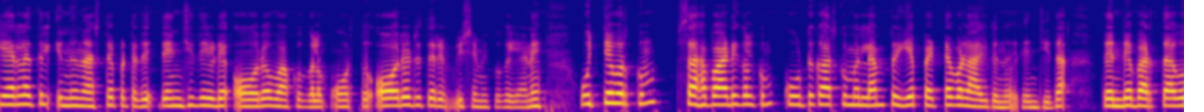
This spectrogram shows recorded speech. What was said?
കേരളത്തിൽ ഇന്ന് നഷ്ടപ്പെട്ടത് രഞ്ജിതയുടെ ഓരോ വാക്കുകളും ഓർത്ത് ഓരോരുത്തരും വിഷമിക്കുകയാണ്. ഉറ്റവർക്കും സഹപാഠികൾക്കും കൂട്ടുകാർക്കുമെല്ലാം പ്രിയപ്പെട്ടവളായിരുന്നു രഞ്ജിത. തന്റെ ഭർത്താവ്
